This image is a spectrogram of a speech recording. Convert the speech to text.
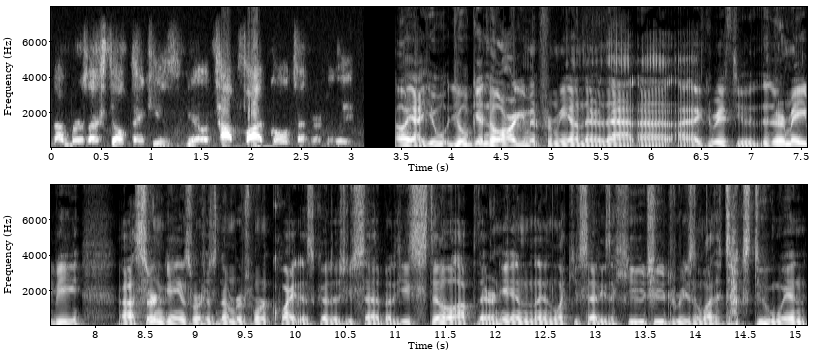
numbers, I still think he's you know a top five goaltender in the league. Oh yeah, you you'll get no argument from me on there. That uh, I agree with you. There may be uh, certain games where his numbers weren't quite as good as you said, but he's still up there. And he and, and like you said, he's a huge, huge reason why the Ducks do win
